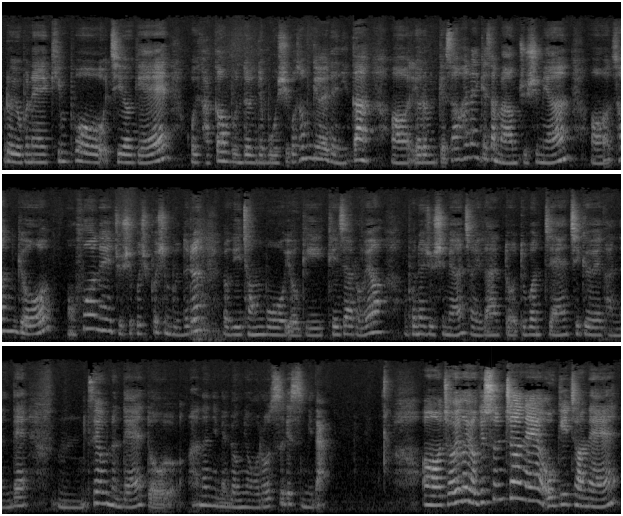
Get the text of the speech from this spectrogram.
그리고 이번에 김포 지역에 거기 가까운 분들 이제 모시고 선교해야 되니까 어, 여러분께서 하나님께서 마음 주시면 어, 선교 어, 후원해 주시고 싶으신 분들은 여기 정보 여기 계좌로요 보내주시면 저희가 또 두 번째 지교에 갔는데 음, 세우는데 또 하나님의 명령으로 쓰겠습니다. 어, 저희가 여기 순천에 오기 전에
